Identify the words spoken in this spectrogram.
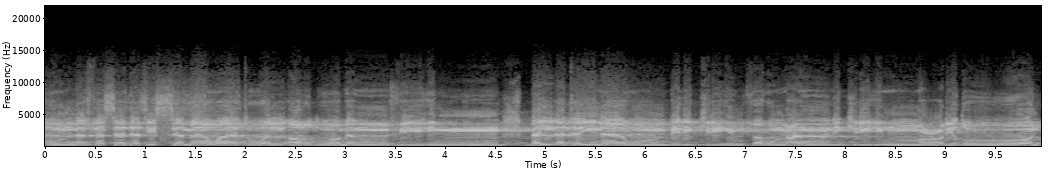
لفسدت السماوات والأرض ومن فيهن بل أتيناهم بذكرهم فهم عن ذكرهم معرضون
